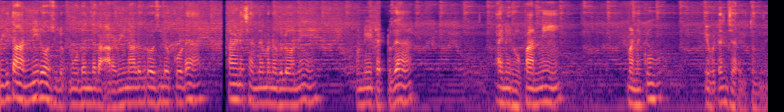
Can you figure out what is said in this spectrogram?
మిగతా అన్ని రోజులు మూడు వందల అరవై నాలుగు రోజులు కూడా ఆయన చందమనుగులోనే ఉండేటట్టుగా ఆయన రూపాన్ని మనకు ఇవ్వటం జరుగుతుంది.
